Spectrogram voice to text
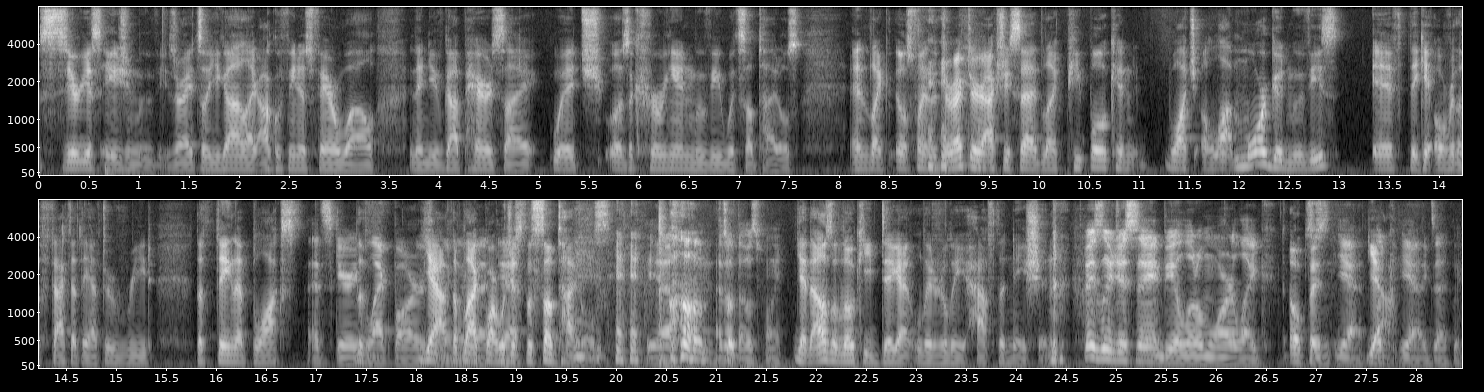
serious Asian movies, right? So you got like Awkwafina's Farewell, and then you've got Parasite, which was a Korean movie with subtitles. And like it was funny, the director actually said like people can watch a lot more good movies if they get over the fact that they have to read the thing that blocks That scary the, black bar. yeah, the like black that. bar, which is the subtitles. yeah. Um, I so- thought that was funny. yeah, that was a low key dig at literally half the nation. Basically, just saying, be a little more like Open. just- yeah. Yeah. look- yeah. Exactly.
